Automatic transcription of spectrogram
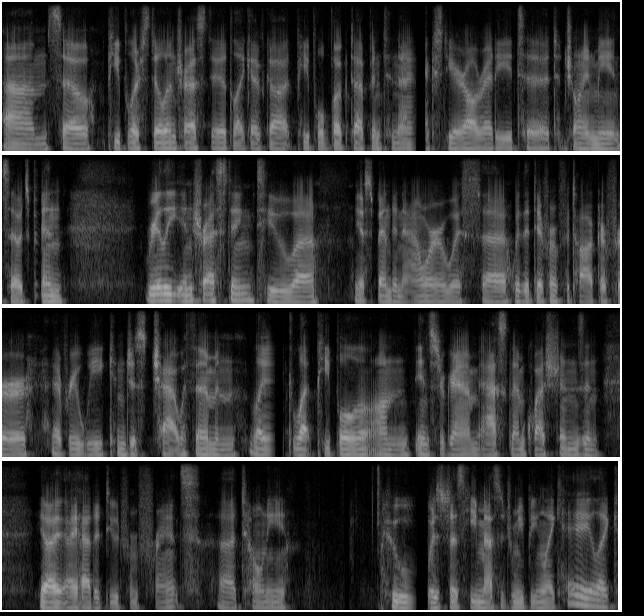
Um, so people are still interested. Like I've got people booked up into next year already to to join me, and so it's been really interesting to uh, you know spend an hour with uh, with a different photographer every week and just chat with them and like let people on Instagram ask them questions and yeah, I, I had a dude from France, uh, Tony, who was just he messaged me being like, "Hey, like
